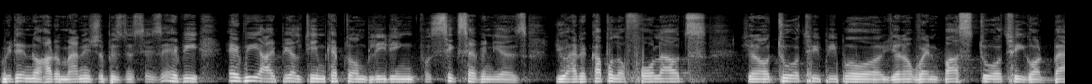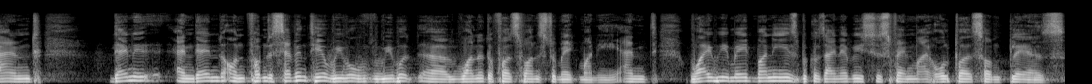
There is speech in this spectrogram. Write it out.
We didn't know how to manage the businesses. Every every IPL team kept on bleeding for six, seven years. You had a couple of fallouts. You know, two or three people, you know, went bust. Two or three got banned. Then and then on from the seventh year, we were we were uh, one of the first ones to make money. And why we made money is because I never used to spend my whole purse on players.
